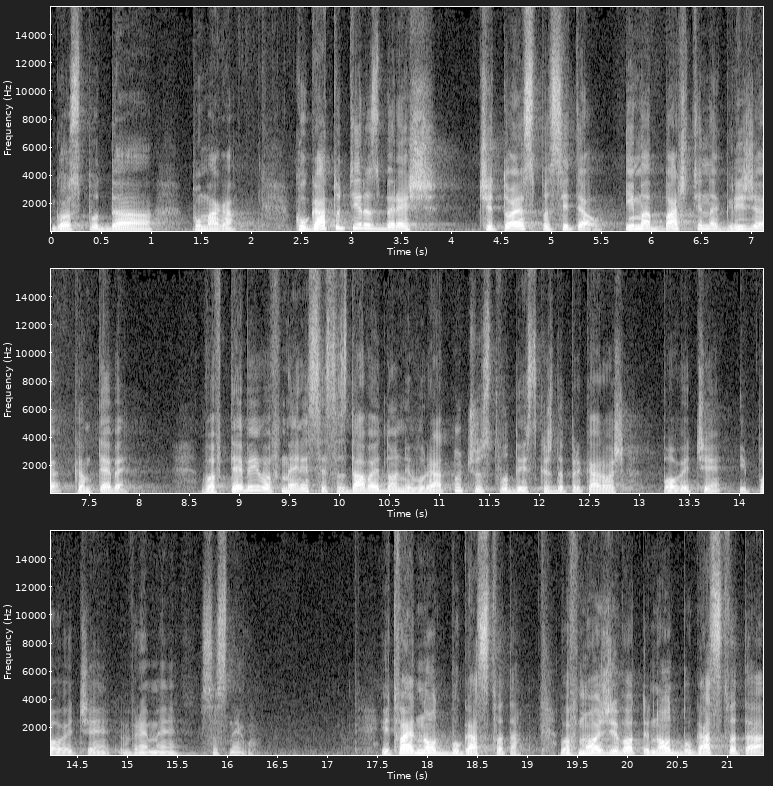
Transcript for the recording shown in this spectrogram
Господ да помага. Когато ти разбереш, че Той е Спасител, има бащина грижа към тебе, в тебе и в мене се създава едно невероятно чувство да искаш да прекарваш повече и повече време с Него. И това е едно от богатствата. В моя живот едно от богатствата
